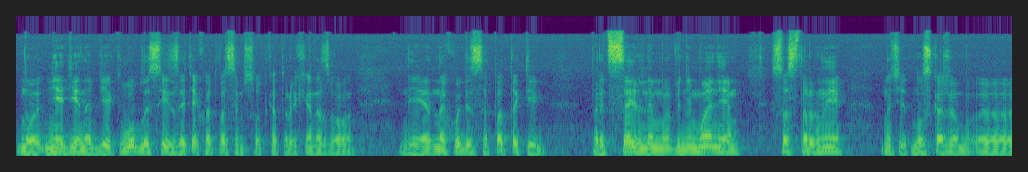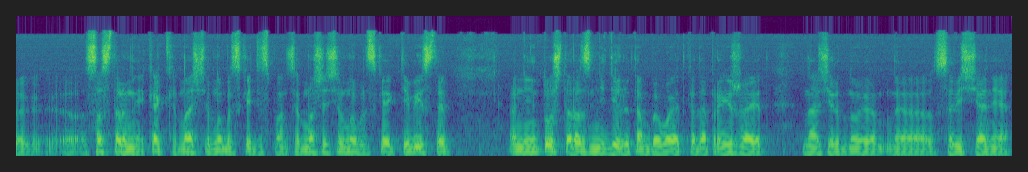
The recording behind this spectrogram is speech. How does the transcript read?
Но ни один объект в области из этих вот 800, которых я назвал, не находится под таким прицельным вниманием со стороны, значит, ну, скажем, э, э, со стороны, как наш Чернобыльский диспансер. Наши чернобыльские активисты, они не то, что раз в неделю там бывает, когда приезжает на очередное э, совещание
